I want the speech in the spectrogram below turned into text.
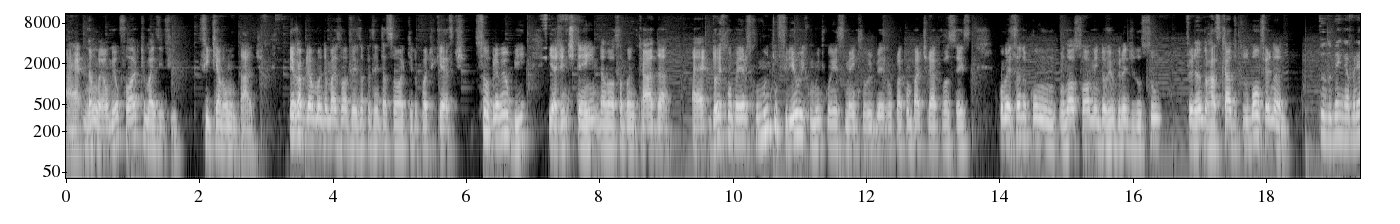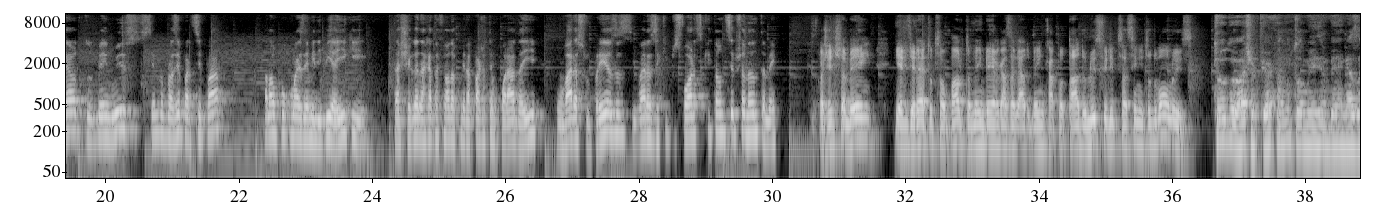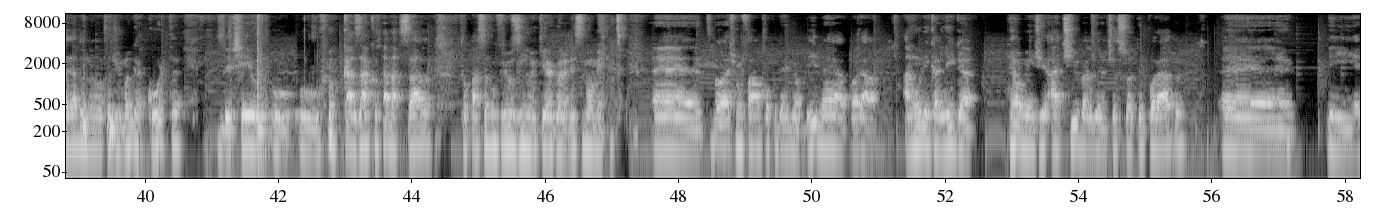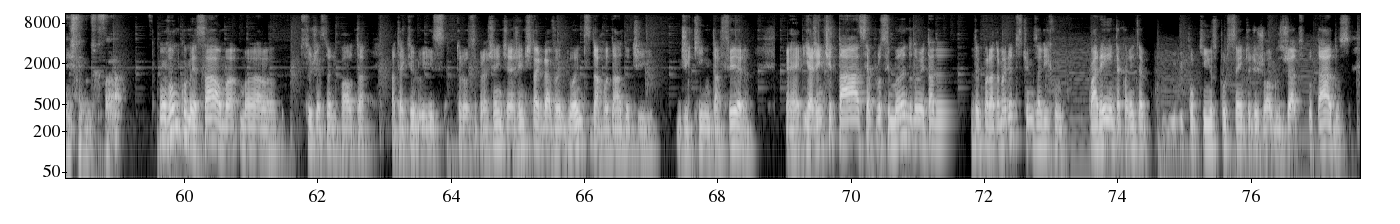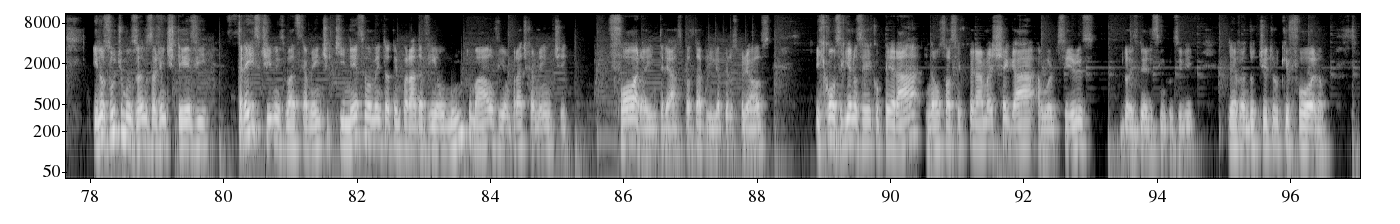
é, não é o meu forte, mas enfim, fique à vontade. Eu, Gabriel, mando mais uma vez a apresentação aqui do podcast sobre a MLB e a gente tem na nossa bancada é, dois companheiros com muito frio e com muito conhecimento sobre beisebol para compartilhar com vocês. Começando com o nosso homem do Rio Grande do Sul, Fernando Rascado. Tudo bom, Fernando? Tudo bem, Gabriel? Tudo bem, Luiz? Sempre um prazer participar. Falar um pouco mais da MLB aí, que Tá chegando na reta final da primeira parte da temporada aí, com várias surpresas e várias equipes fortes que estão decepcionando também. Com a gente também, e ele direto de São Paulo, também bem agasalhado, bem encapotado. Luiz Felipe Sassini, tudo bom, Luiz? Tudo ótimo. Pior que eu não tô meio bem agasalhado, não. Eu tô de manga curta, deixei o, o, o, o casaco lá na sala. Tô passando um friozinho aqui agora nesse momento. É, tudo ótimo falar um pouco da MLB, né? Agora a única liga realmente ativa durante a sua temporada. É, e a gente tem muito o que falar. Bom, vamos começar uma, uma sugestão de pauta até que o Luiz trouxe para a gente. A gente está gravando antes da rodada de, de quinta-feira é, e a gente está se aproximando da metade da temporada. A maioria dos times ali com 40, 40 e pouquinhos por cento de jogos já disputados. E nos últimos anos a gente teve três times, basicamente, que nesse momento da temporada vinham muito mal, vinham praticamente fora, entre aspas, da briga pelos playoffs, e conseguiram se recuperar, não só se recuperar, mas chegar à World Series, dois deles, inclusive, levando o título que foram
